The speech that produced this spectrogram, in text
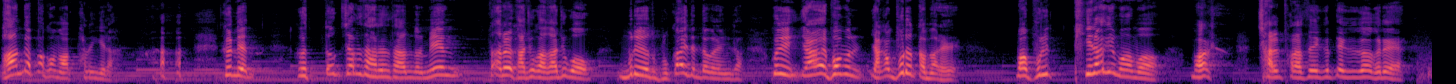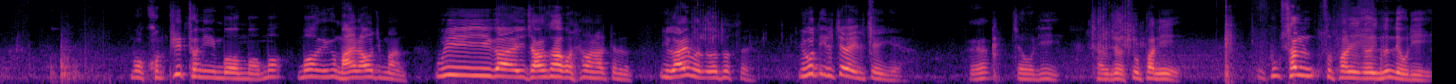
반값 받고 막 파는 기라. 그런데 그 떡장사 하는 사람들은 맹 쌀을 가져가 가지고 물에도 불 까야 된다고 합니다. 근데 야 보면 약간 불었단 말이에요. 막 불이 피나게 뭐 뭐 막 잘 팔았어요. 그때 그거 그래. 뭐 컴퓨터니 뭐 뭐 뭐 뭐 이거 많이 나오지만 우리가 이 장사하고 생활할 때는 이거 아니면 얻었어요. 이것도 일제다 일제 이게. 예? 저 우리 참 저 수판이 국산 수판이 여기 있는데 우리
